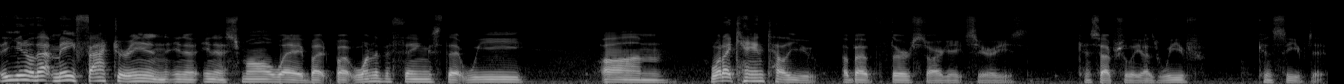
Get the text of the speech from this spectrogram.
you know that may factor in in a in a small way, but but one of the things that we, um, what I can tell you about the third Stargate series, conceptually as we've conceived it,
